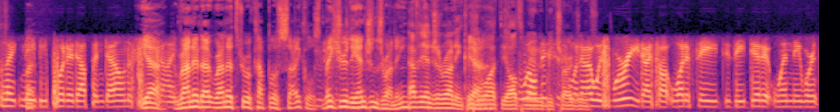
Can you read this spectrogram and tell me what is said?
Like maybe put it up and down a few Yeah, times. run it uh, run it through a couple of cycles. Make sure the engine's running. Have the engine running because Yeah. you want the alternator this to be charging. Well, this is charging. what I was worried. I thought, what if they they did it when they weren't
